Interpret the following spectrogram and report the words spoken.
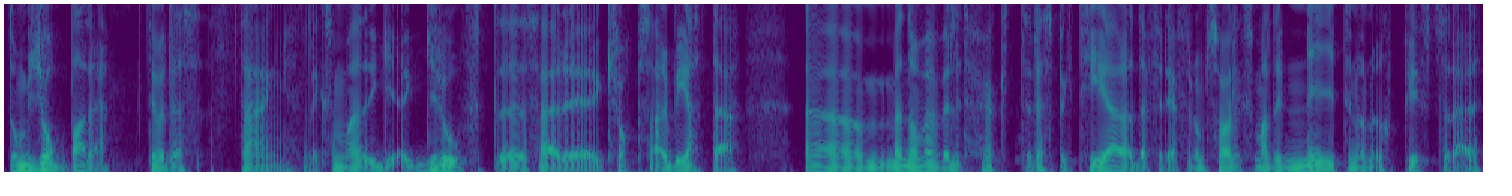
de jobbade, det var deras thang, liksom eh, grovt eh, så här, eh, kroppsarbete. Ehm, men de var väldigt högt respekterade för det, för de sa liksom aldrig nej till någon uppgift sådär.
